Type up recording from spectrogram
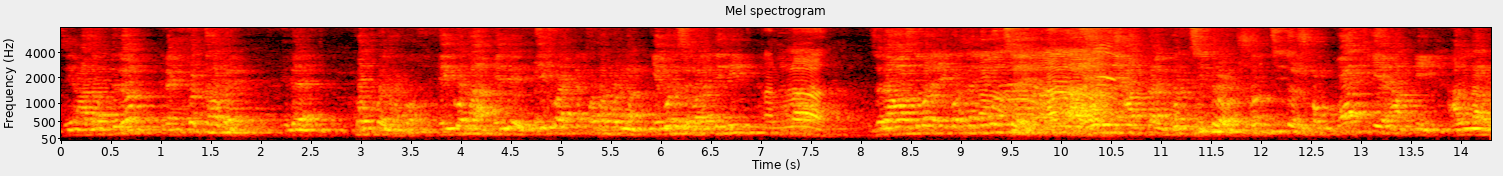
যে আযাব দিল এটা কি করতে হবে? এটা ভোগ করে থাকো। এই কথা এই যে এই কয়েকটা কথা বললাম কে বলেছে বলেন দেখি? আল্লাহ। যারা আওয়াজ করে এই কথা কি বলছে? এই যে আপনার গচ্ছিত সঞ্চিত সম্পদকে আপনি আল্লাহর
